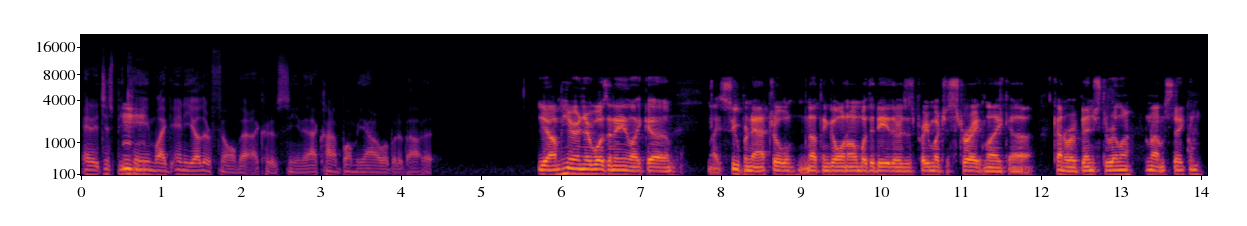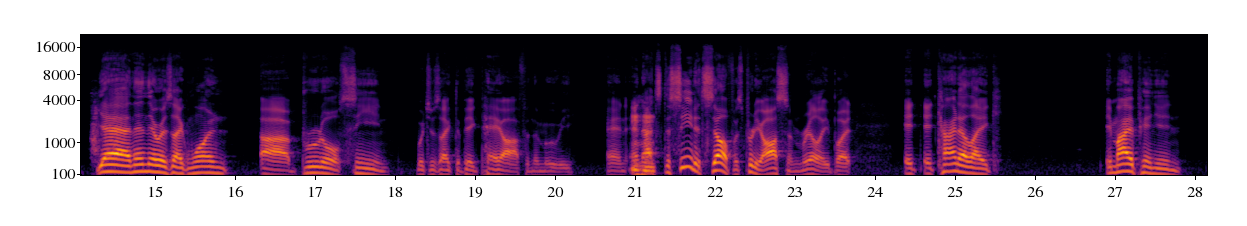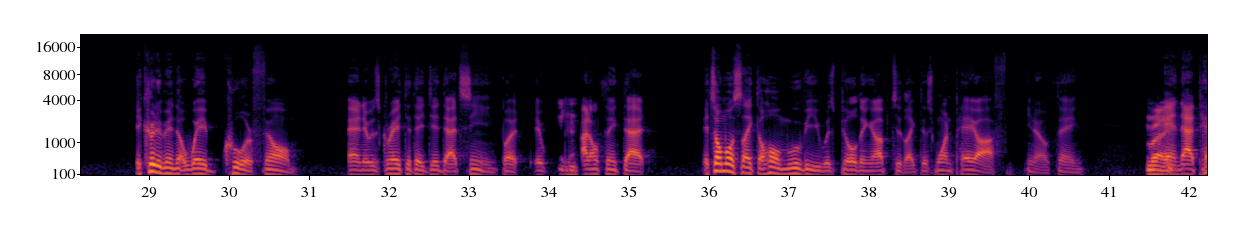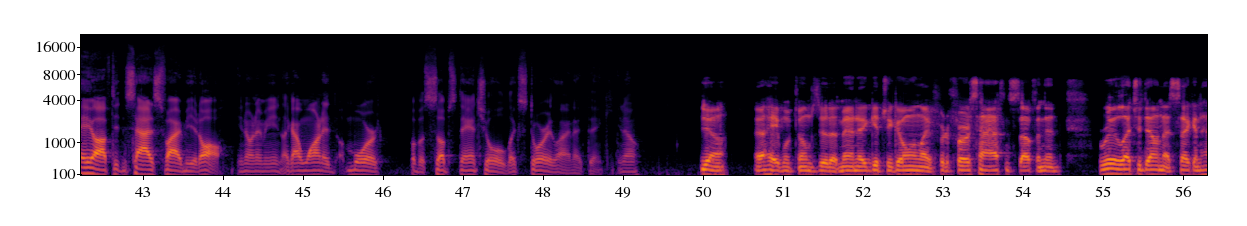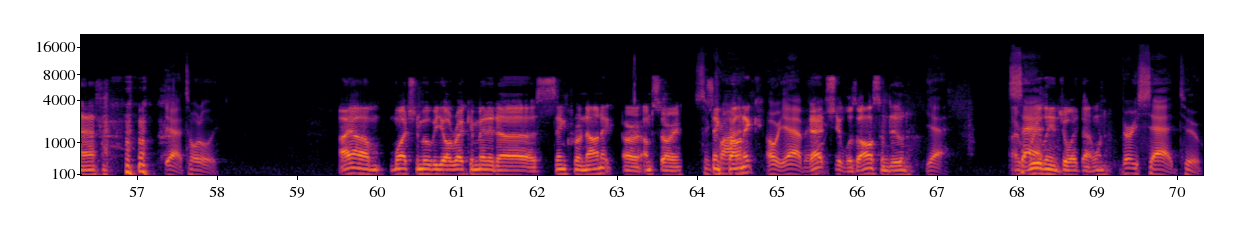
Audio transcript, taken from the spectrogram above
and it just mm-hmm. became mm-hmm. like any other film that I could have seen and that kind of bummed me out a little bit about it. Yeah, I'm hearing there wasn't any like uh like supernatural, nothing going on with it either. It's just pretty much a straight like uh kind of revenge thriller, if I'm not mistaken. Yeah, and then there was like one uh, brutal scene, which was like the big payoff in the movie, and and mm-hmm. that's the scene itself was pretty awesome, really, but it it kind of like, in my opinion, it could have been a way cooler film, and it was great that they did that scene, but it mm-hmm. I don't think that. It's almost like the whole movie was building up to like this one payoff, you know, thing Right. And that payoff didn't satisfy me at all. You know what I mean? Like I wanted more of a substantial like storyline, I think, you know? Yeah. I hate when films do that, man. They get you going like for the first half and stuff and then really let you down that second half. yeah, totally. I um watched the movie y'all recommended, uh, Synchronic, or I'm sorry, Synchronic. Synchronic. Oh yeah, man. That shit was awesome, dude. Yeah. Sad. I really enjoyed that one. Very sad too.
